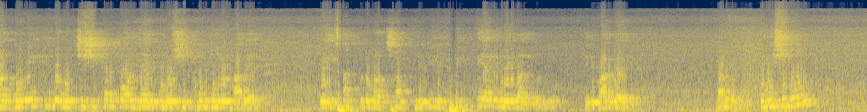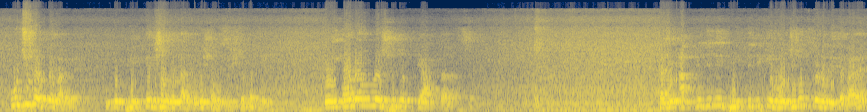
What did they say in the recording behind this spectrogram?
মাধ্যমিক কিংবা উচ্চ শিক্ষার পর্যায়ের কোন শিক্ষক যদি ভাবেন, এই ছাত্র বা ছাত্রীটির ভিত্তি আমি নির্মাণ করব, তিনি পারবেন? পারবেন না। তিনি শুধু উঁচু করতে পারবেন, কিন্তু ভিত্তির সঙ্গে তার কোনো সংশ্লিষ্টতা নেই। এই অনন্য সুযোগটি আপনার আছে। কাজে আপনি যদি ভিত্তিটিকে মজবুত করে দিতে পারেন,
